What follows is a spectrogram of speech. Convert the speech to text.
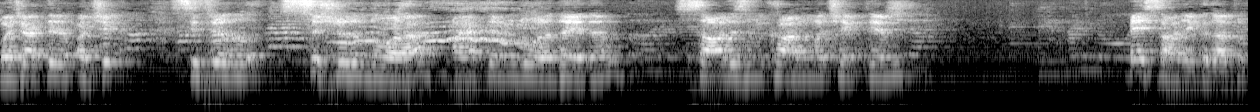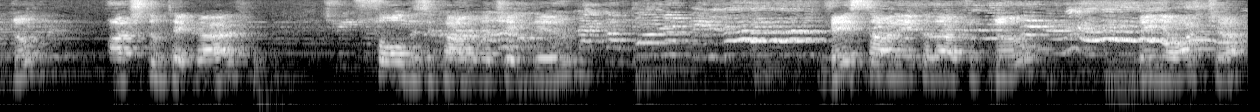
Bacaklarım açık. Straddle, sıçradım duvara. Ayaklarımı duvara dayadım. Sağ dizimi karnıma çektim. 5 saniye kadar tuttum. Açtım tekrar. Sol dizi karnıma çektim. 5 saniye kadar tuttum. Ve yavaşça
